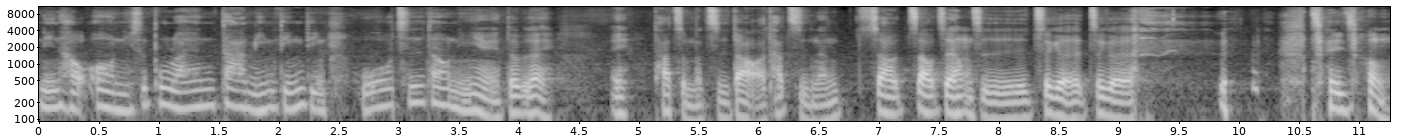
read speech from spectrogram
您好，哦，你是布莱恩，大名鼎鼎，我知道你耶，对不对？诶，他怎么知道啊？他只能照照这样子，这个这个，这种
